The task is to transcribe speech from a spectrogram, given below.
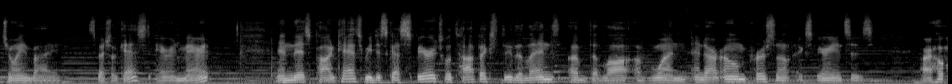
joined by special guest, Aaron Merritt. In this podcast, we discuss spiritual topics through the lens of the law of one and our own personal experiences. Our hope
